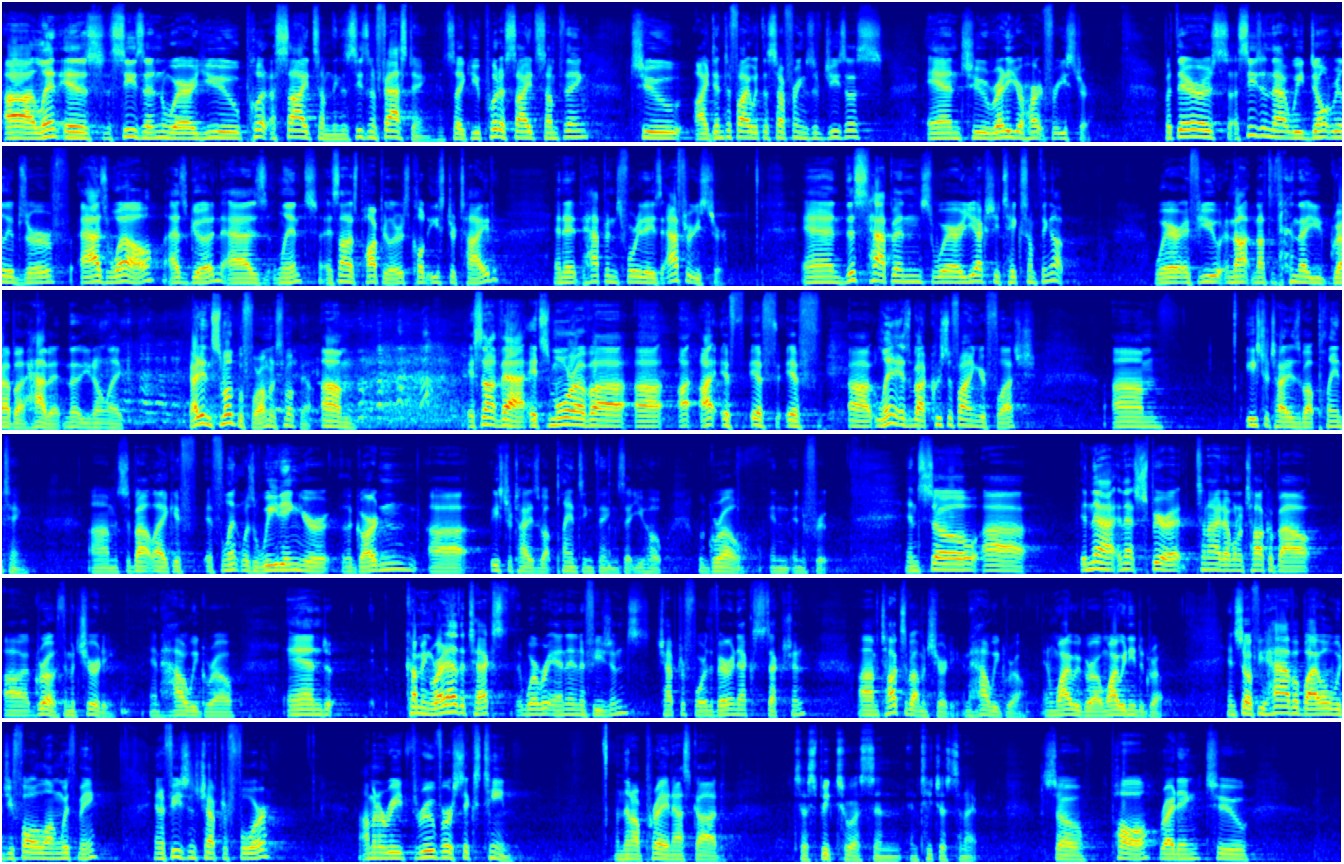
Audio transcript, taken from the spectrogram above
Uh, Lent is the season where you put aside something, the season of fasting. It's like you put aside something to identify with the sufferings of Jesus and to ready your heart for Easter. But there's a season that we don't really observe as well, as good as Lent. It's not as popular. It's called Easter Tide, and it happens 40 days after Easter. And this happens where you actually take something up where if you, not, not to, that you grab a habit, that you don't like, I didn't smoke before, I'm to smoke now. Um, it's not that. It's more of a, if, if, if uh, Lent is about crucifying your flesh, um, Eastertide is about planting. Um, it's about like if, if Lent was weeding your, the garden, uh, Eastertide is about planting things that you hope would grow in, into fruit. And so, uh, in, that, in that spirit, tonight I want to talk about uh, growth and maturity and how we grow. And coming right out of the text where we're in, in Ephesians chapter 4, the very next section, um, talks about maturity and how we grow and why we grow and why we need to grow. And so if you have a Bible, would you follow along with me? In Ephesians chapter 4, I'm going to read through verse 16. And then I'll pray and ask God to speak to us and, and teach us tonight. So, Paul, writing to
